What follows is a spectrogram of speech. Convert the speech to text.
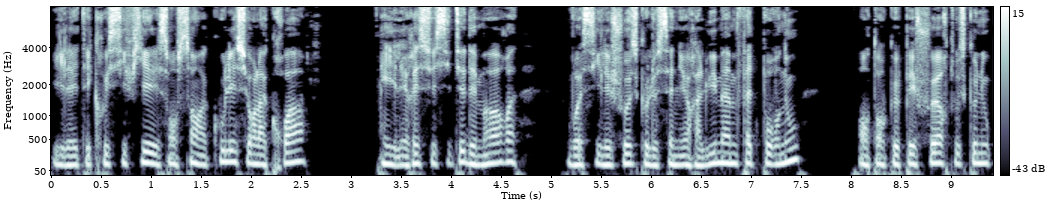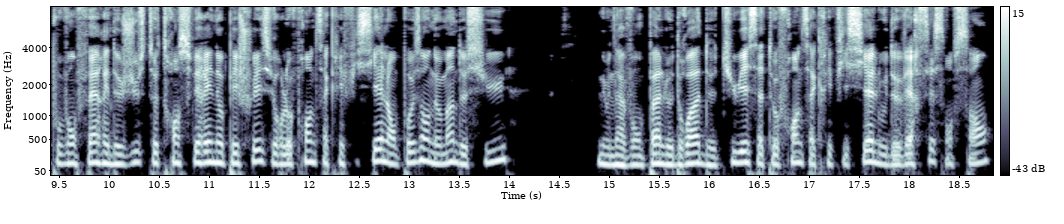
Il a été crucifié et son sang a coulé sur la croix. Et il est ressuscité des morts. Voici les choses que le Seigneur a lui-même faites pour nous. En tant que pécheurs, tout ce que nous pouvons faire est de juste transférer nos péchés sur l'offrande sacrificielle en posant nos mains dessus. Nous n'avons pas le droit de tuer cette offrande sacrificielle ou de verser son sang.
